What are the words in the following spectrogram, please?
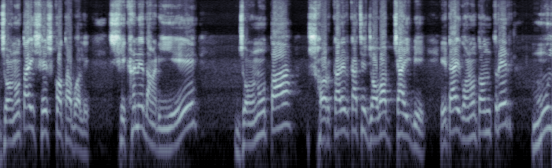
জনতাই শেষ কথা বলে। সেখানে দাঁড়িয়ে জনতা সরকারের কাছে জবাব চাইবে। এটাই গণতন্ত্রের মূল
